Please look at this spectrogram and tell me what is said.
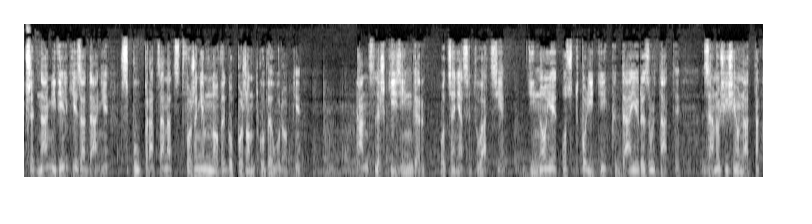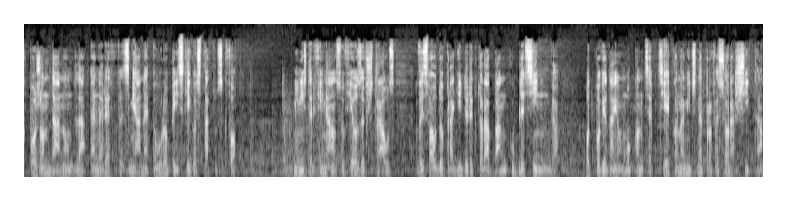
Przed nami wielkie zadanie współpraca nad stworzeniem nowego porządku w Europie. Kanclerz Kiesinger ocenia sytuację. Die neue Ostpolitik daje rezultaty. Zanosi się na tak pożądaną dla NRF zmianę europejskiego status quo. Minister finansów Józef Strauss wysłał do Pragi dyrektora banku Blessinga. Odpowiadają mu koncepcje ekonomiczne profesora Schicka.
